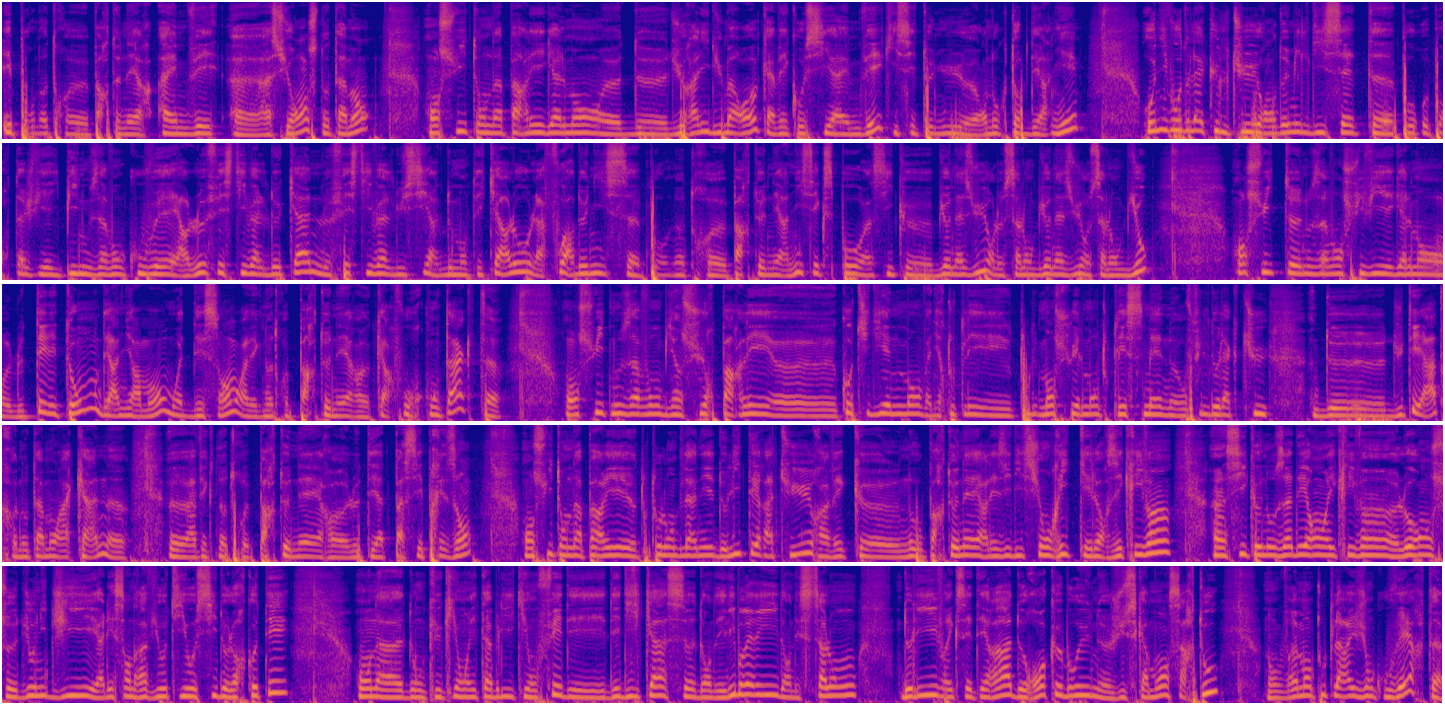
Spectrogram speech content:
et pour notre euh, partenaire AMV euh, Assurance notamment. Ensuite, on a parlé également euh, du rallye du Maroc avec aussi AMV qui s'est tenu en octobre dernier. Au niveau de la culture, en 2017, pour Reportage VIP, nous avons couvert le Festival de Cannes, le Festival du Cirque de Monte-Carlo, la Foire de Nice pour notre partenaire Nice Expo ainsi que Bionazur, le salon Bionazur, le salon Bio. Ensuite, nous avons suivi également le Téléthon dernièrement, au mois de décembre, avec notre partenaire Carrefour Contact. Ensuite, nous avons bien sûr parlé euh, quotidiennement, on va dire toutes les, tous les, mensuellement, toutes les semaines, au fil de l'actu du théâtre, notamment à Cannes, euh, avec notre partenaire, euh, le théâtre passé-présent. Ensuite, on a parlé tout au long de l'année de littérature avec nos partenaires, les éditions RIC et leurs écrivains, ainsi que nos adhérents écrivains euh, Laurence Dionigi et Alessandra Viotti aussi de leur côté. On a donc qui ont établi, qui ont fait des, dédicaces dans des librairies, dans des salons de livres, etc. De Roquebrune jusqu'à Montsartou. Donc vraiment toute la région couverte.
